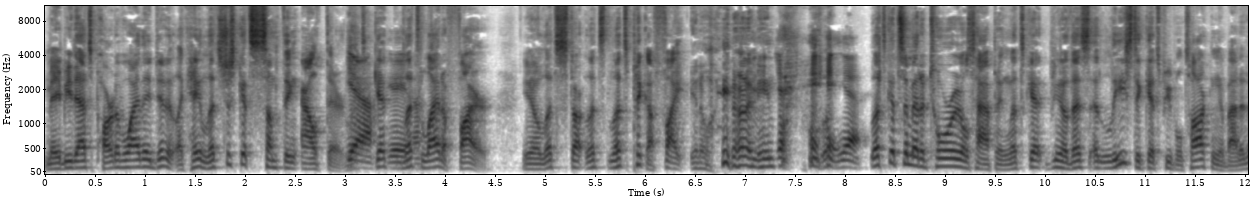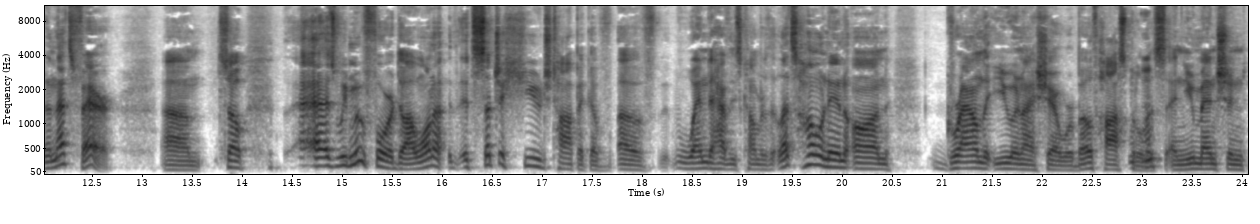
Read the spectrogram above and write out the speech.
maybe that's part of why they did it. Like, hey, let's just get something out there. Yeah, let's get yeah, let's light a fire. You know, let's start. Let's let's pick a fight. You know, you know what I mean? Yeah, yeah. Let's get some editorials happening. Let's get you know that's at least it gets people talking about it, and that's fair. Um, so as we move forward, though, I want to. It's such a huge topic of of when to have these conversations. Let's hone in on ground that you and I share. We're both hospitalists, and you mentioned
